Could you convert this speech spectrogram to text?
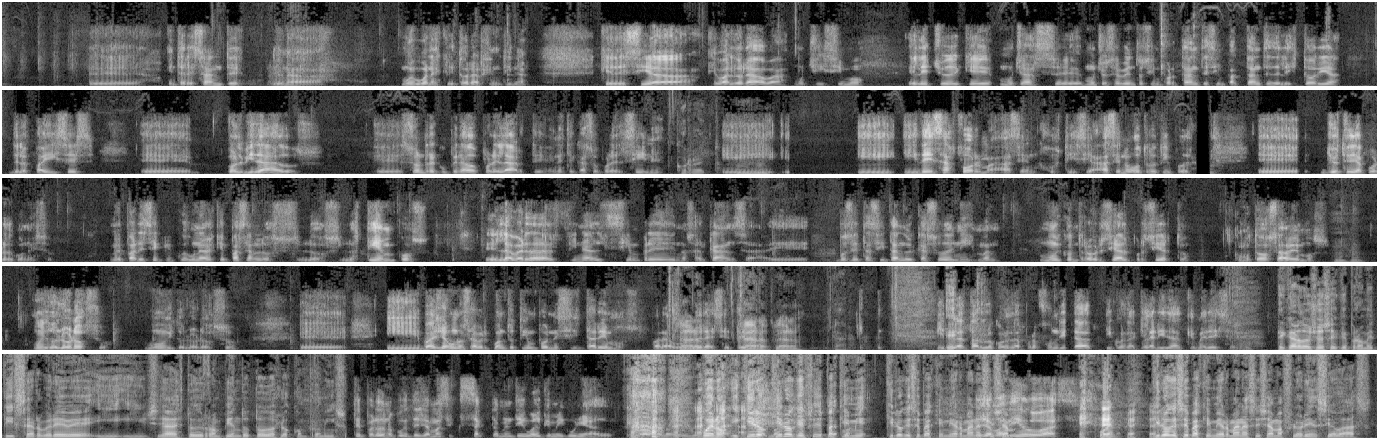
eh, interesante de una muy buena escritora argentina que decía que valoraba muchísimo el hecho de que muchas, eh, muchos eventos importantes, impactantes de la historia de los países olvidados, eh, son recuperados por el arte, en este caso por el cine. Correcto. Y, y, de esa forma hacen justicia, hacen otro tipo de... Eh, yo estoy de acuerdo con eso. Me parece que una vez que pasan los, los, tiempos, eh, la verdad al final siempre nos alcanza. vos estás citando el caso de Nisman, muy controversial, por cierto, como todos sabemos, muy doloroso, muy doloroso. Eh, y vaya uno a saber cuánto tiempo necesitaremos para volver a ese tema. Claro, claro. Y, eh, tratarlo con la profundidad y con la claridad que merece. Ricardo, yo sé que prometí ser breve y, ya estoy rompiendo todos los compromisos. Te perdono porque te llamas exactamente igual que mi cuñado. bueno, y quiero, quiero que sepas que mi, quiero que sepas que mi hermana se llama Diego Vaz. Bueno, quiero que sepas que mi hermana se llama Florencia Vaz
